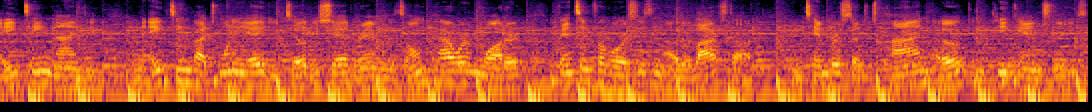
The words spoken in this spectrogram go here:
1890. An 18 by 28 utility shed ran with its own power and water, fencing for horses and other livestock, and timber such as pine, oak, and pecan trees.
